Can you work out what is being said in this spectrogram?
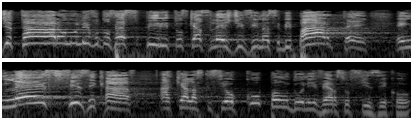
ditaram no livro dos Espíritos que as leis divinas se bipartem em leis físicas, aquelas que se ocupam do universo físico,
